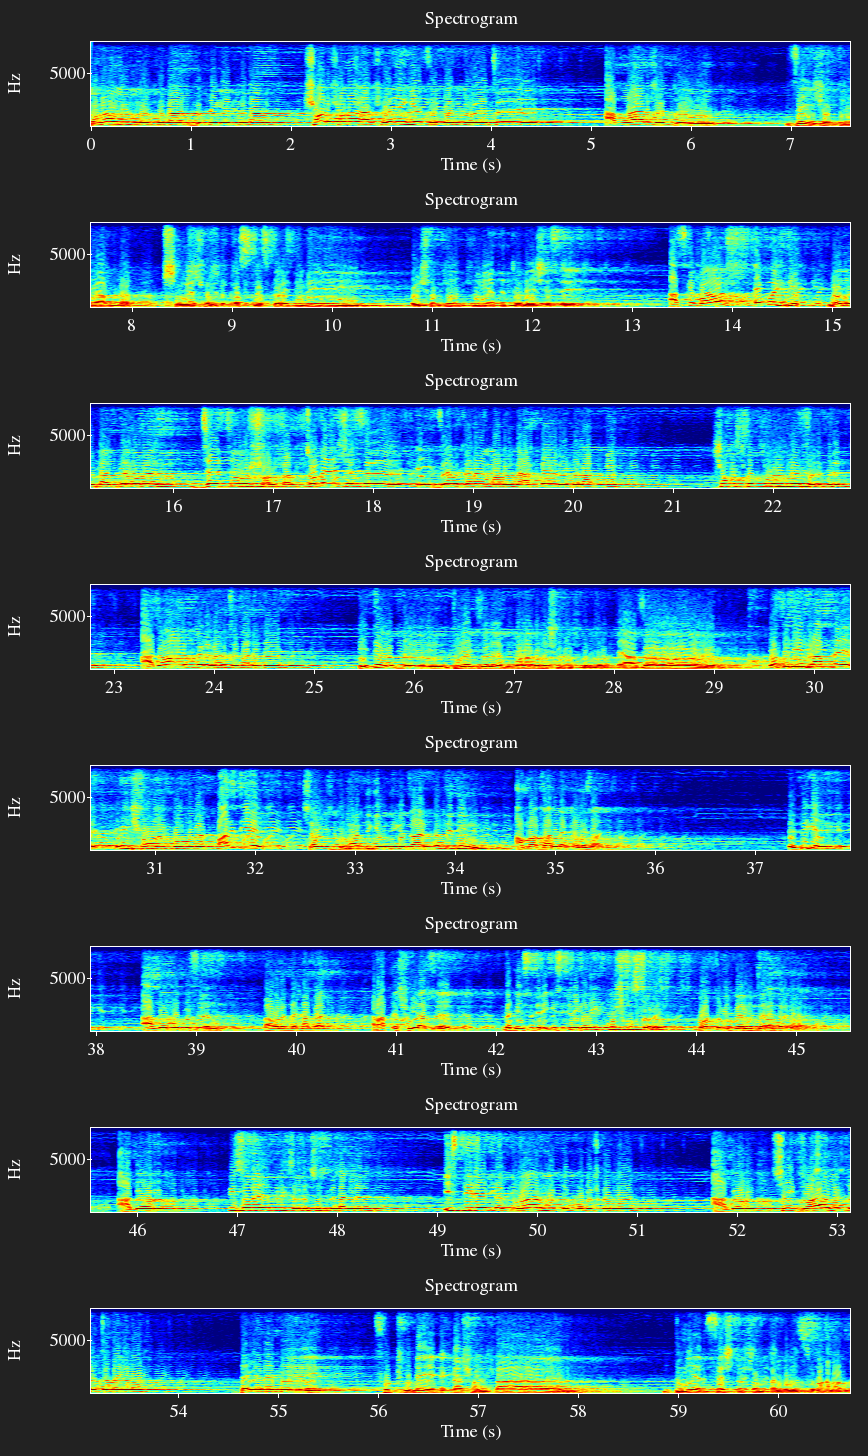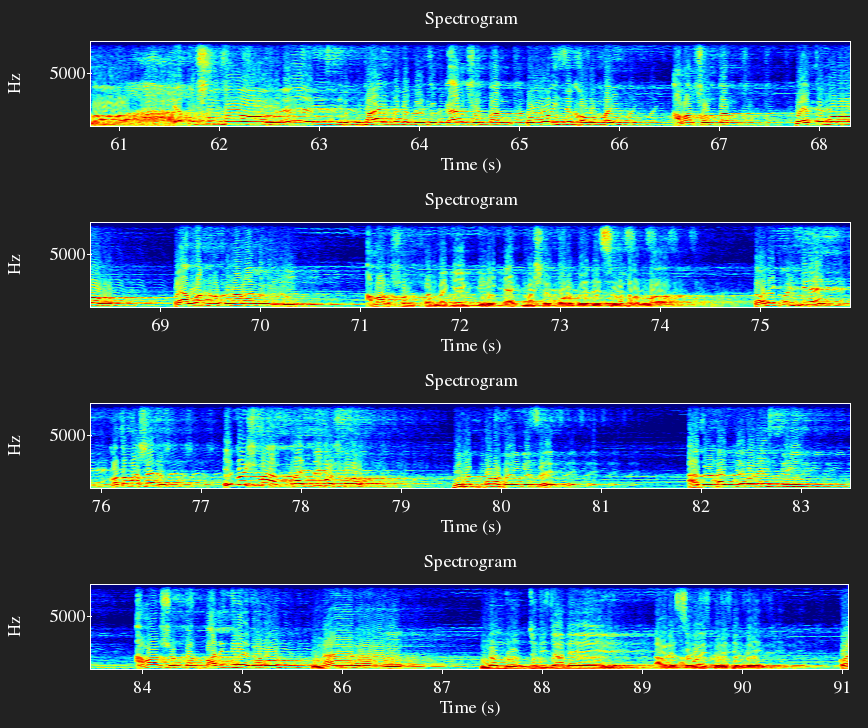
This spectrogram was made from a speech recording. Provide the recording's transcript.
মহামন্য খুদান ডুপ্লিকেট খুদান সর্বনাশ হয়ে গিয়েছে কয়েকটি হয়েছে? আপনার শত্রু, যেই শত্রু আপনার সিংহাসনকে তসনস করে দিবে, ওই শত্রু দুনিয়াতে চলে এসেছে। আজকে বয়স একুশ দিন। নন্দু ডাক দিয়া বলেন, যেহেতু সন্তান চলে এসেছে, এই জেলখানায় মানুষ আটকায় রেখে লাভ কি? সমস্ত পুরুষগুলো ছেড়ে ফেলেন আজব চলে যাচ্ছে বাড়িতে। ইতিমধ্যে দু একজনে বলা বলে শুরু করল, "এ প্রতিদিন রাত্রে এই শহরের বন্দরে পাড়ি দিয়ে সে ওই গুহার দিকে ওইদিকে যায়, প্রতিদিন আমরা জানি না কেন যায়। এদিকে আজও বলতেছেন, তাহলে দেখা যাক, রাতে শুয়ে আছে, দেখে স্ত্রী স্ত্রী খালি কুসকুস করে, ঘর থেকে বের হচ্ছে রাতের বেলা আজর পিছনে পিছনে ছুটতে লাগলেন। স্ত্রী একটা গুহার মধ্যে প্রবেশ করল। আজর সেই গুহার মধ্যে চলে গেল। দেখা দেখে ফুটফুটে একটা সন্তান, দুনিয়ার শ্রেষ্ঠ সন্তান বলেন সুবাহ এত সুন্দর, এই স্ত্রী কোথায় থেকে পেয়েছ, কার সন্তান? ওই যে খবর নাই, আমার সন্তান এত বড় ওই আল্লাহ রকুল আলামিন আমার সন্তানটাকে একদিনে এক মাসের বড় করে দিয়েছে সুবহানাল্লাহ। তাহলে একুশ দিনে কত মাসের? একুশ মাস, প্রায় দুই বছর। বৃহৎ বড় হয়ে গেছে। আজল ডাক স্ত্রী আমার সন্তান বাড়িতে নিয়ে যাব। না না। নমরুদ যদি জানে, তাহলে জবাই করে ফেলবে।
